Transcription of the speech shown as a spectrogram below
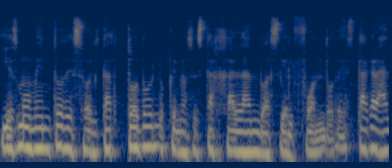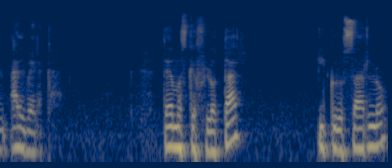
y es momento de soltar todo lo que nos está jalando hacia el fondo de esta gran alberca. Tenemos que flotar y cruzarlo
